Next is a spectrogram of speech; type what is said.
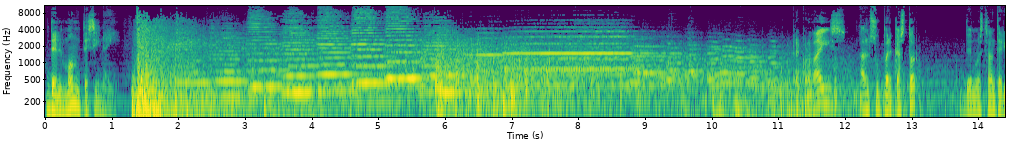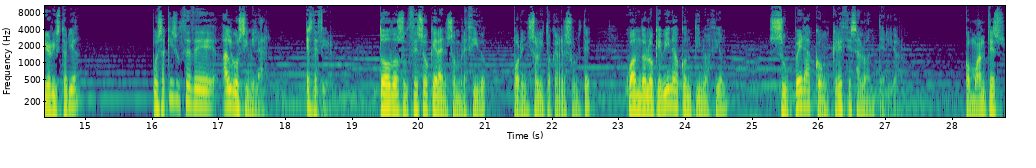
del monte Sinaí. ¿Recordáis al supercastor de nuestra anterior historia? Pues aquí sucede algo similar. Es decir, todo suceso queda ensombrecido, por insólito que resulte, cuando lo que viene a continuación supera con creces a lo anterior. Como antes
